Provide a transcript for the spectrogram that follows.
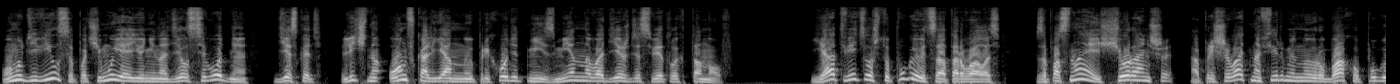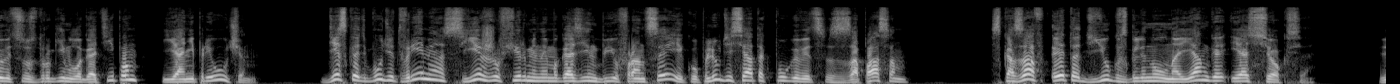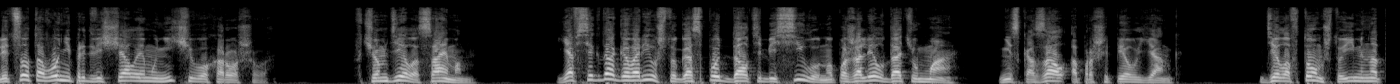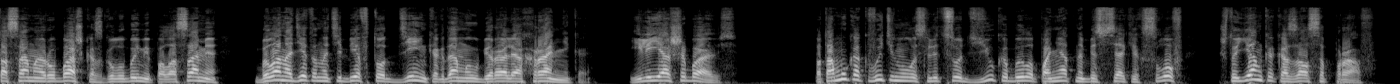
Он удивился, почему я ее не надел сегодня, дескать, лично он в кальянную приходит неизменно в одежде светлых тонов. Я ответил, что пуговица оторвалась, запасная еще раньше, а пришивать на фирменную рубаху пуговицу с другим логотипом я не приучен. Дескать, будет время, съезжу в фирменный магазин Бью Франце и куплю десяток пуговиц с запасом. Сказав это, Дьюк взглянул на Янга и осекся. Лицо того не предвещало ему ничего хорошего. «В чем дело, Саймон?» «Я всегда говорил, что Господь дал тебе силу, но пожалел дать ума». Не сказал, а прошипел Янг. «Дело в том, что именно та самая рубашка с голубыми полосами была надета на тебе в тот день, когда мы убирали охранника. Или я ошибаюсь? Потому как вытянулось лицо Дьюка, было понятно без всяких слов, что Янг оказался прав.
